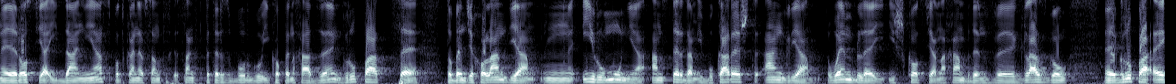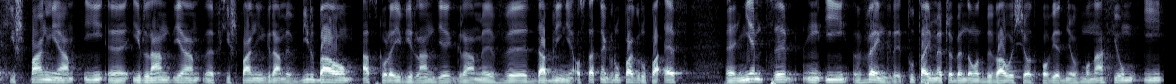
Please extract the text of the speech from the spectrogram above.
e, Rosja i Dania, spotkania w Sankt, Sankt Petersburgu i Kopenhadze. Grupa C to będzie Holandia mm, i Rumunia, Amsterdam i Bukareszt, Anglia, Wembley i Szkocja na Hampden w Glasgow. E, Grupa E Hiszpania i e, Irlandia. E, W Hiszpanii gramy w Bilbao, a z kolei w Irlandii gramy w Dublinie. Ostatnia grupa, grupa F. Niemcy mm, i Węgry. Tutaj mecze będą odbywały się odpowiednio w Monachium i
